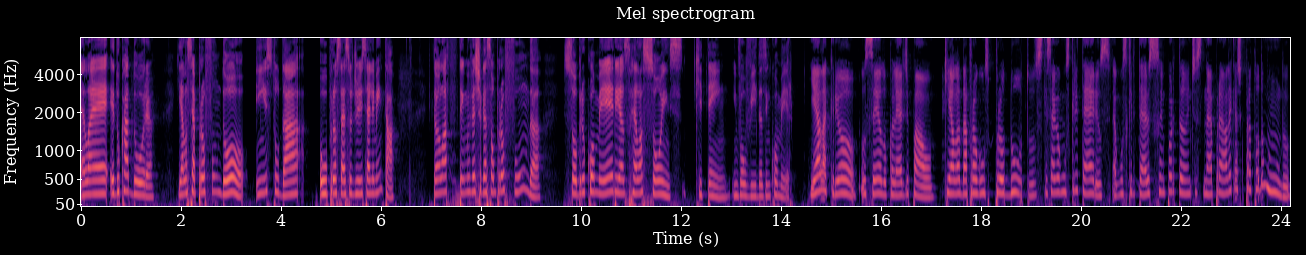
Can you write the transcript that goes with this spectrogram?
ela é educadora e ela se aprofundou em estudar o processo de se alimentar. Então ela tem uma investigação profunda sobre o comer e as relações que tem envolvidas em comer. E ela criou o selo Colher de Pau, que ela dá para alguns produtos que seguem alguns critérios, alguns critérios que são importantes, né, para ela e que acho que para todo mundo,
